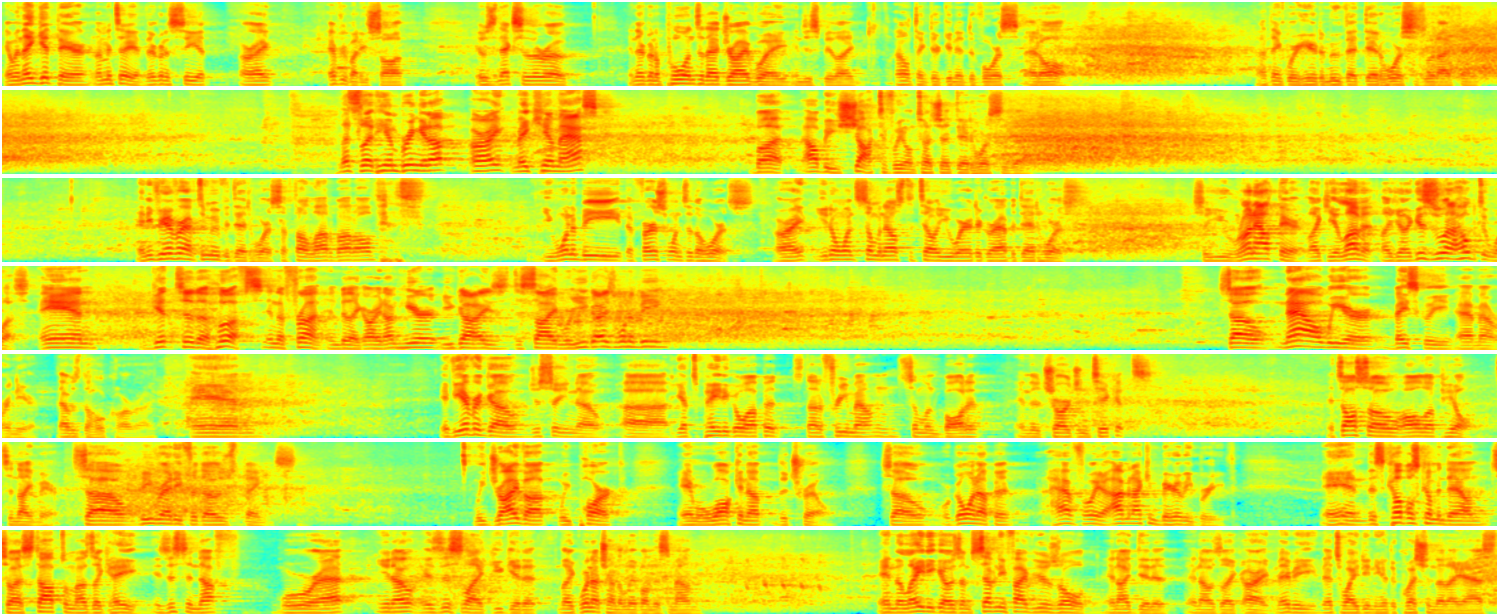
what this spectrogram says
And when they get there, let me tell you, they're to see it, all right? Everybody saw it. It was next to the road. And they're to pull into that driveway and just be like, I don't think they're getting a divorce at all. I think we're here to move that dead horse, is what I think. Let's let him bring it up, all right? Make him ask. But I'll be shocked if we don't touch that dead horse today. And if you ever have to move a dead horse, I've thought a lot about all this. you want to be the first one to the horse, all right? You don't want someone else to tell you where to grab a dead horse. So you run out there like you love it, like you're like, this is what I hoped it was. And get to the hoofs in the front and be like, all right, I'm here. You guys decide where you guys want to be. So now we are basically at Mount Rainier. That was the whole car ride. And if you ever go, just so you know, uh, you have to pay to go up it. It's not a free mountain. Someone bought it and they're charging tickets. It's also all uphill. It's a nightmare. So be ready for those things. We drive up, we park, and we're walking up the trail. So we're going up it halfway. I mean, I can barely breathe. And this couple's coming down, so I stopped them. I was like, hey, is this enough where we're at? You know, is this like, you get it? Like, we're not trying to live on this mountain. And the lady goes, I'm 75 years old, and I did it. And I was like, all right, maybe that's why you didn't hear the question that I asked.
